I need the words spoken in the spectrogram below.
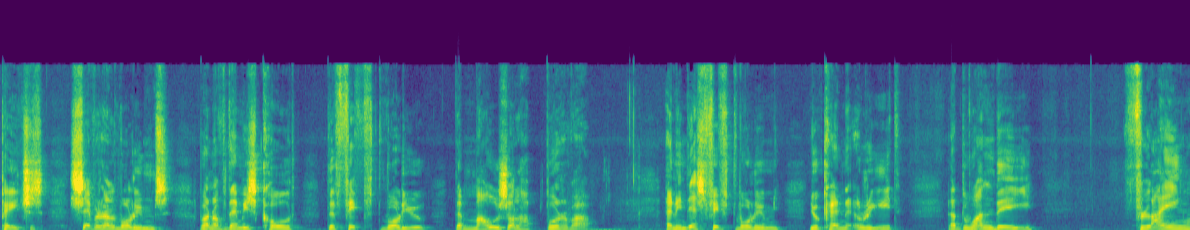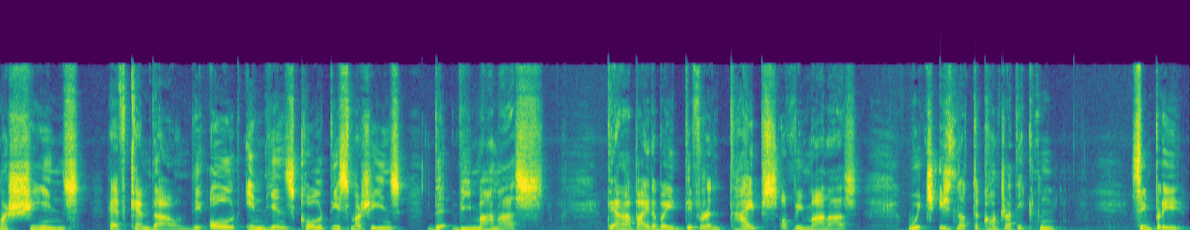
pages, several volumes. One of them is called the fifth volume, the Mausala Parva. And in this fifth volume, you can read that one day flying machines have come down. The old Indians called these machines the Vimanas. There are, by the way, different types of Vimanas, which is not a contradiction. Simply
